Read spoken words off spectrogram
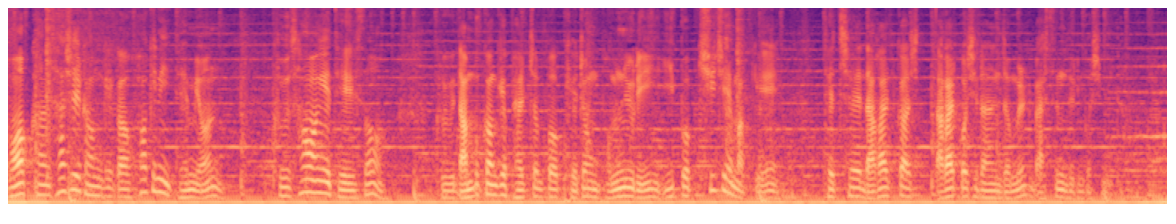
정확한 사실관계가 확인이 되면 그 상황에 대해서 그 남북관계 발전법 개정 법률이 입법 취지에 맞게 대처해 나갈, 것, 나갈 것이라는 점을 말씀드린 것입니다.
